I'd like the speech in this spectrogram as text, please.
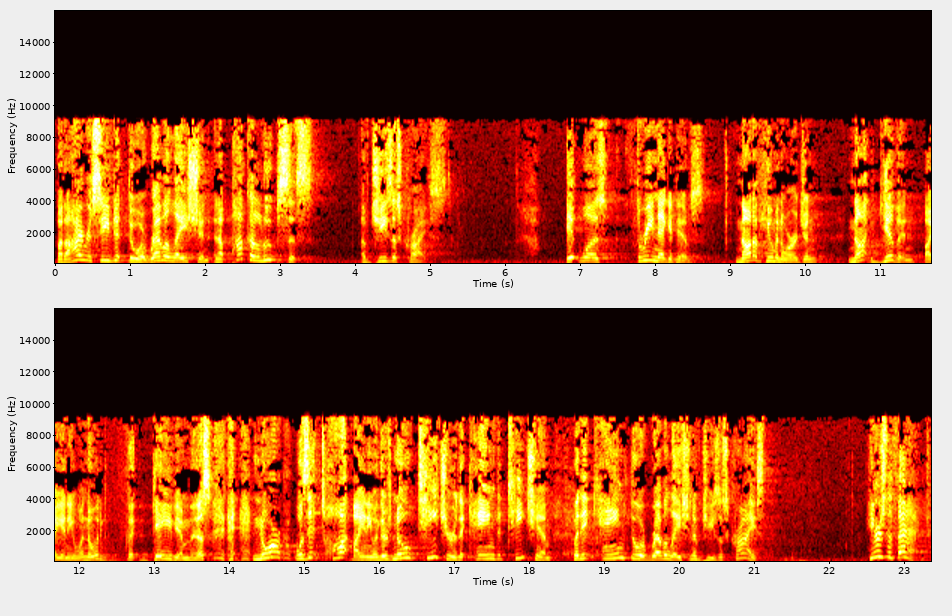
But I received it through a revelation, an apocalypsis of Jesus Christ. It was three negatives, not of human origin, not given by anyone. No one gave him this, nor was it taught by anyone. There's no teacher that came to teach him, but it came through a revelation of Jesus Christ. Here's the fact.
